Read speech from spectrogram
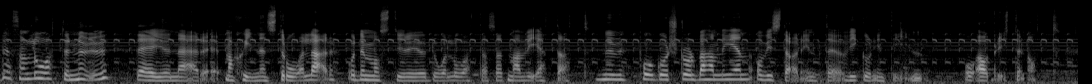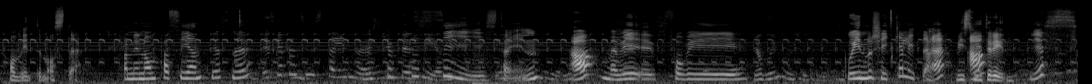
Det som låter nu, det är ju när maskinen strålar och det måste ju då låta så att man vet att nu pågår strålbehandlingen och vi stör inte, vi går inte in och avbryter något om vi inte måste. Har ni någon patient just nu? Vi ska precis ta in Vi ska precis ta in. Ja, men vi, får vi gå in och kika lite? Vi smiter in. Yes.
